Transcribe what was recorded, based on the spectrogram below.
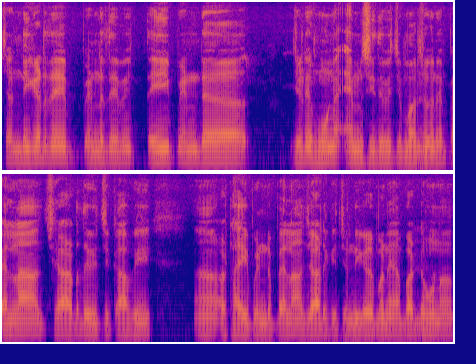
ਚੰਡੀਗੜ੍ਹ ਦੇ ਪਿੰਡ ਦੇ ਵਿੱਚ 23 ਪਿੰਡ ਜਿਹੜੇ ਹੁਣ ਐਮਸੀ ਦੇ ਵਿੱਚ ਮਰਜ ਹੋਏ ਨੇ। ਪਹਿਲਾਂ ਛਾੜ ਦੇ ਵਿੱਚ ਕਾਫੀ ਅ, 28 ਪਿੰਡ ਪਹਿਲਾਂ ਜਾੜ ਕੇ ਚੰਡੀਗੜ੍ਹ ਬਣਿਆ ਬਟ ਹੁਣ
